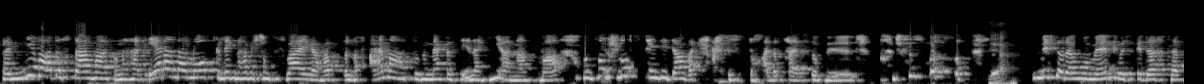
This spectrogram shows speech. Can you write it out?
bei mir war das damals und dann hat er dann da losgelegt und habe ich schon zwei gehabt und auf einmal hast du gemerkt, dass die Energie anders war und zum Schluss stehen die da und sagen, ach, das ist doch alles halb so wild. Und das war so ja. für mich so der Moment, wo ich gedacht habe,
